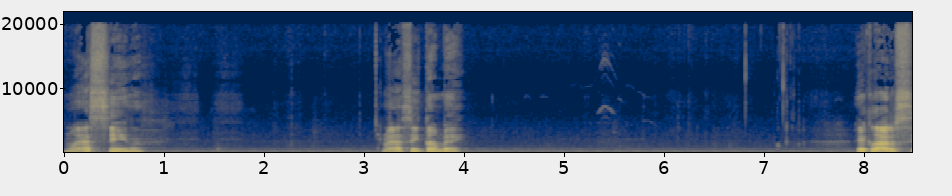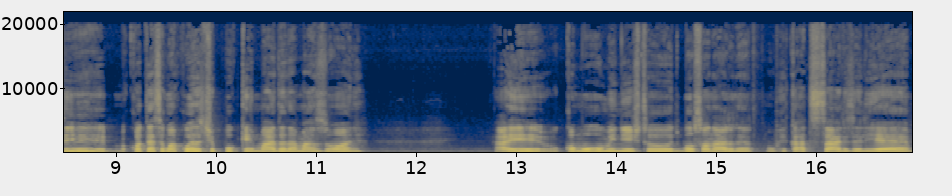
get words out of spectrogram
Não é assim, né? Não é assim também. E claro, se acontece alguma coisa, tipo queimada na Amazônia, aí, como o ministro de Bolsonaro, né, o Ricardo Salles, ele é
